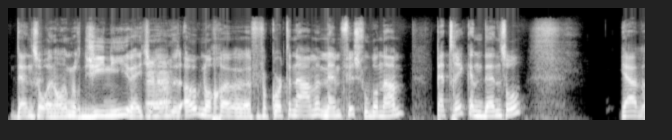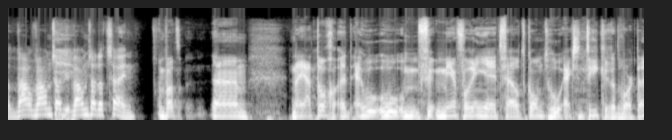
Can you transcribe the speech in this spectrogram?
Denzel en dan ook nog Genie, weet je wel. Dus ook nog eh, verkorte namen. Memphis, voetbalnaam. Patrick en Denzel. Ja, waar- waarom, zou, die- waarom zou dat zijn? Wat, ehm, nou ja, toch, het, eh, hoe, hoe meer voorin je het veld komt, hoe excentrieker het wordt. Hè?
